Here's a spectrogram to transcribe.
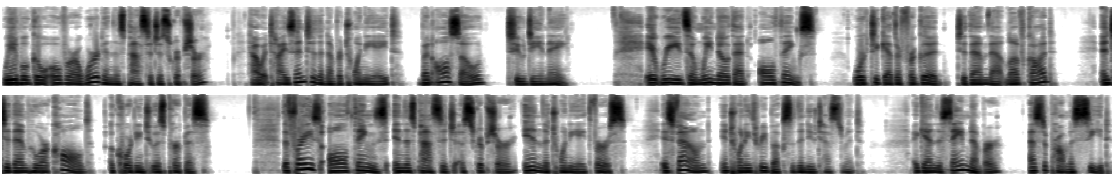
We will go over a word in this passage of scripture, how it ties into the number 28, but also to DNA. It reads, And we know that all things work together for good to them that love God and to them who are called according to his purpose. The phrase all things in this passage of scripture in the 28th verse is found in 23 books of the New Testament. Again, the same number as the promised seed.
